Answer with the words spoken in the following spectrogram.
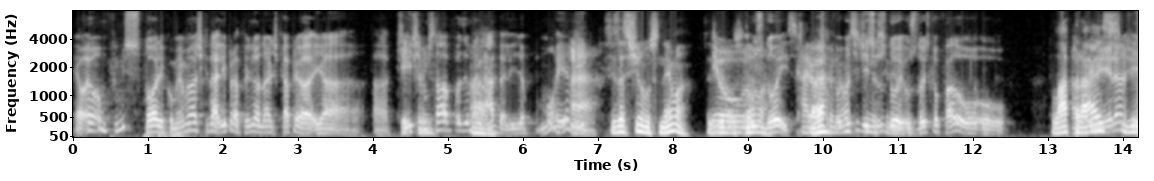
É, é um filme histórico mesmo. Eu acho que dali pra frente, Leonardo DiCaprio e a, e a, Kate Kate, não precisava fazer mais Ah. nada ali, já morrer ali. Ah, Vocês assistiram no cinema? Vocês Eu- viram no cinema? Os dois. cara, eu É? acho que eu Foi o não que eu te assisti disse, no os cinema. dois, os dois que eu falo, o, o- Lá a atrás, primeira de e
